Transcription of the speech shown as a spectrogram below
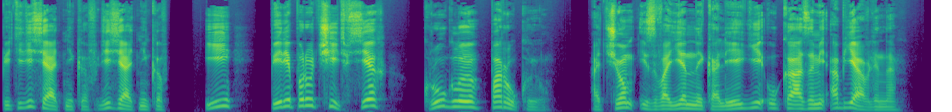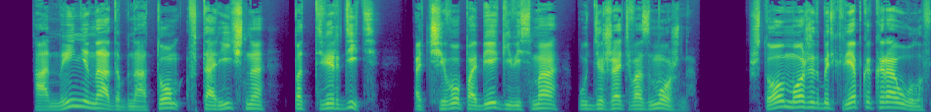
пятидесятников, десятников и перепоручить всех круглую порукую, о чем из военной коллегии указами объявлено. А ныне надобно о том вторично подтвердить, отчего побеги весьма удержать возможно. Что может быть крепко караулов,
